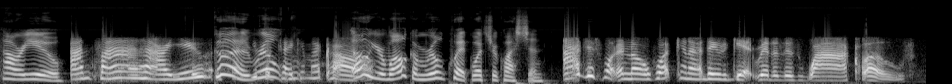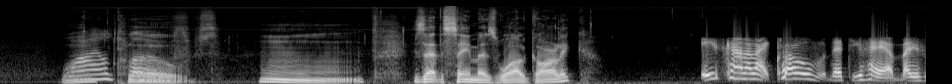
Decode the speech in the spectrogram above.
How are you? I'm fine. How are you? Good. Thank you Real for taking my call. Oh, you're welcome. Real quick, what's your question? I just want to know what can I do to get rid of this wild clove? Wild clove. Hmm. Is that the same as wild garlic? It's kind of like clover that you have, but it's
